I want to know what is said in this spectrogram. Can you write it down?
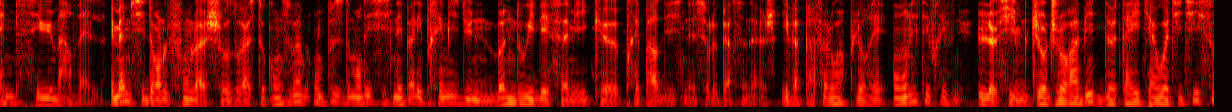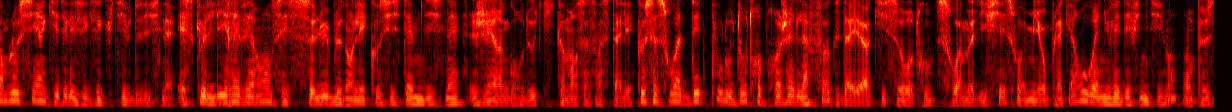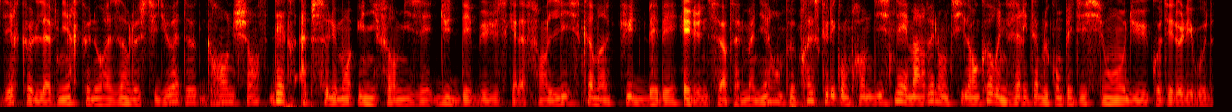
MCU Marvel. Et même si dans le fond la chose reste concevable, on peut se demander si ce n'est pas les prémices d'une bonne douille des familles que prépare Disney sur le personnage. Il va pas falloir pleurer, on était prévenu. Le film Jojo Rabbit de Taika Waititi semble aussi inquiéter les exécutifs de Disney. Est-ce que l'irrévérence est soluble dans l'écosystème Disney? J'ai un gros doute qui commence à s'installer. Que ce soit Deadpool ou d'autres projets de la Fox d'ailleurs qui se retrouvent soit modifiés, soit mis au placard ou annulés définitivement, on peut se dire que l'avenir que nous réserve le studio a de grandes chances d'être absolument uniformisé du début jusqu'à la fin, lisse comme un cul de bébé. Et d'une certaine manière, on peut presque les comprendre. Disney et Marvel ont-ils encore une véritable compétition du côté d'Hollywood?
